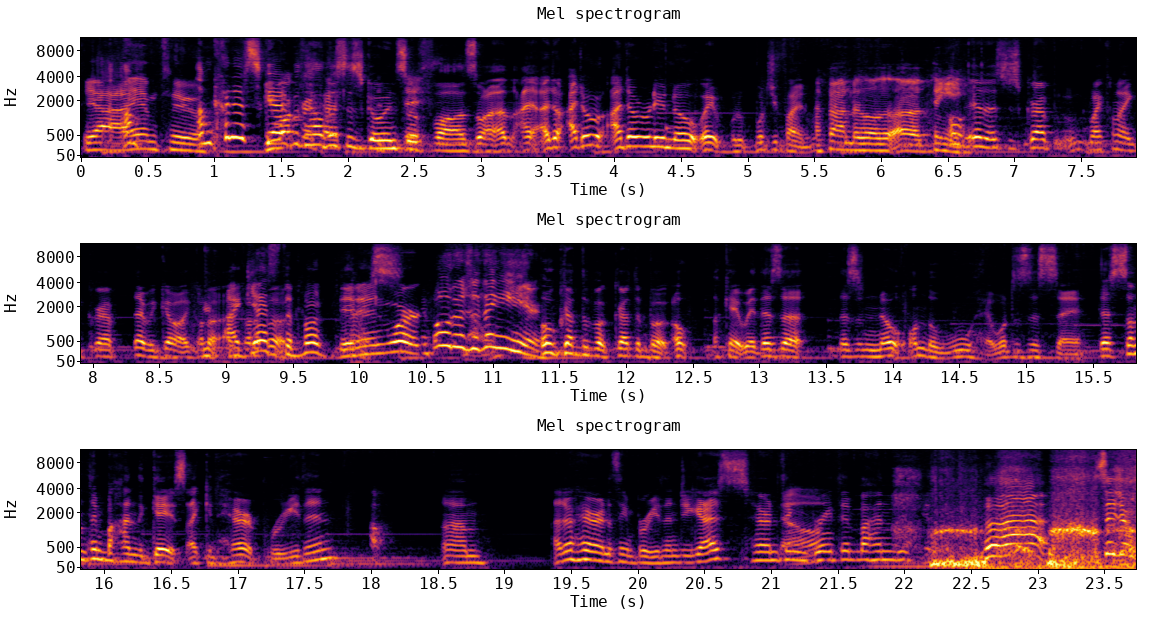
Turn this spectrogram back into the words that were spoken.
Yeah, I I'm- too. I'm kind of scared with right how this is going so far, so I, I, I don't I don't I don't really know. Wait, what, what'd you find? I found a little uh, thingy. Oh yeah, let's just grab. Why can't I grab? There we go. I got. A, I, I got guess a the book didn't Nice. work. Oh, there's a thingy here. Oh, grab the book. Grab the book. Oh, okay. Wait. There's a there's a note on the wall here. What does this say? There's something behind the gates. I can hear it breathing. Oh. Um, I don't hear anything breathing. Do you guys hear anything No. breathing behind the? ah! Sigil!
